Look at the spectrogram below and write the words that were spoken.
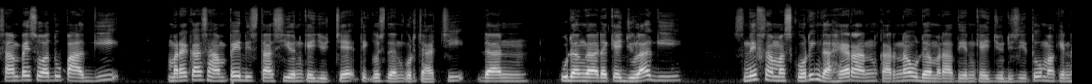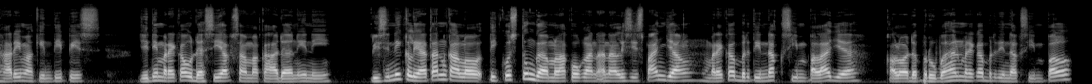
Sampai suatu pagi, mereka sampai di stasiun keju C, tikus dan kurcaci, dan udah nggak ada keju lagi. Sniff sama Scurry nggak heran karena udah merhatiin keju di situ makin hari makin tipis. Jadi mereka udah siap sama keadaan ini. Di sini kelihatan kalau tikus tuh nggak melakukan analisis panjang, mereka bertindak simpel aja. Kalau ada perubahan mereka bertindak simpel.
